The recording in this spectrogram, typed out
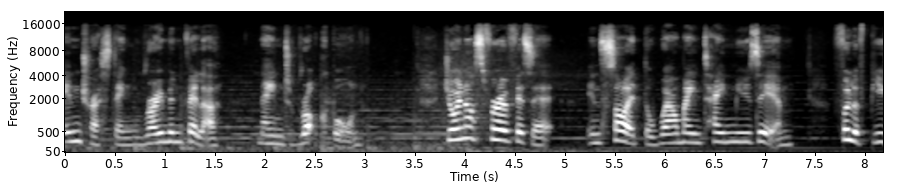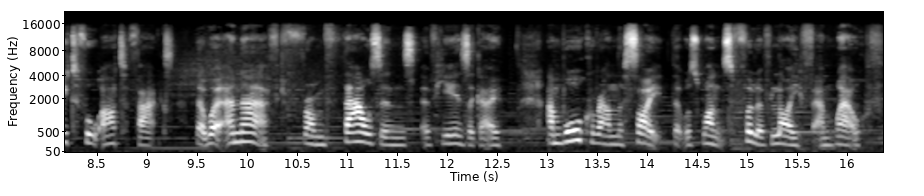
interesting Roman villa named Rockbourne. Join us for a visit inside the well-maintained museum full of beautiful artefacts that were unearthed from thousands of years ago and walk around the site that was once full of life and wealth.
